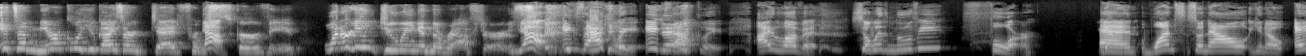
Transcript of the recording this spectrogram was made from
It's a miracle you guys aren't dead from yeah. scurvy. What are you doing in the rafters? Yeah, exactly. exactly. yeah. I love it. So with movie four, and once so now you know a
